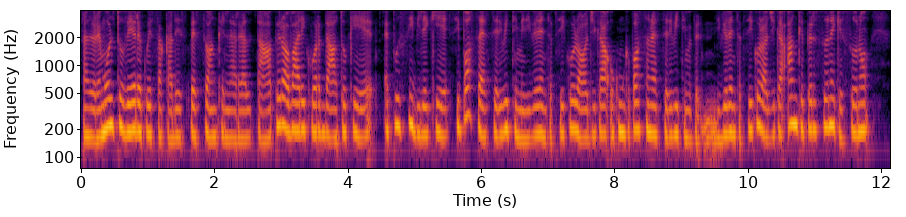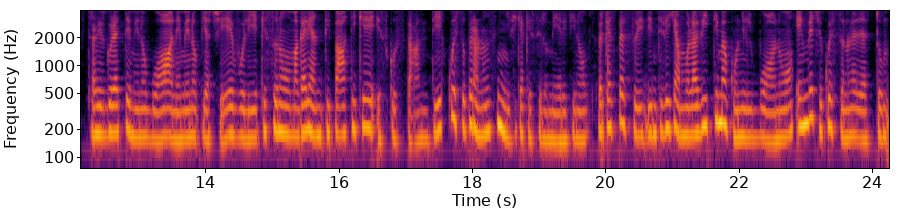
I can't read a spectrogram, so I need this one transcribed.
Allora, è molto vero e questo accade spesso anche nella realtà, però va ricordato che è possibile che si possa possa essere vittime di violenza psicologica o comunque possano essere vittime di violenza psicologica anche persone che sono tra virgolette meno buone, meno piacevoli, che sono magari antipatiche e scostanti. Questo però non significa che se lo meritino, perché spesso identifichiamo la vittima con il buono e invece questo non è detto,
